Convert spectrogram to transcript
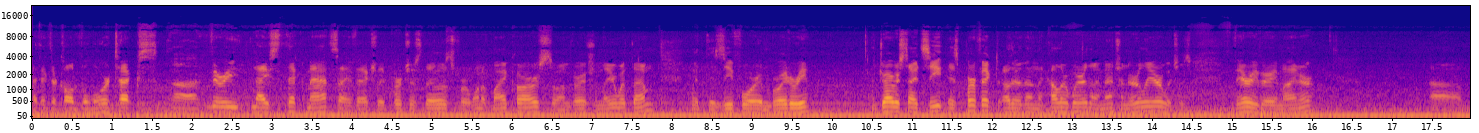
I think they're called Velour-Tex. Uh, very nice thick mats. I've actually purchased those for one of my cars, so I'm very familiar with them, with the Z4 embroidery. The driver's side seat is perfect, other than the color wear that I mentioned earlier, which is very, very minor. Um,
